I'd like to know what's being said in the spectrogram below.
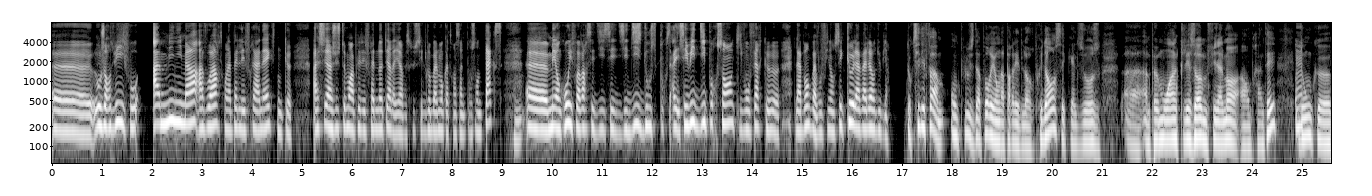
Euh, Aujourd'hui, il faut à minima avoir ce qu'on appelle les frais annexes, donc euh, assez injustement appelés les frais de notaire d'ailleurs, parce que c'est globalement 85% de taxes. Euh, mais en gros, il faut avoir ces 10, ces, ces 10 12%, allez, ces 8-10% qui vont faire que la banque va vous financer que la valeur du bien. Donc si les femmes ont plus d'apports, et on a parlé de leur prudence, et qu'elles osent euh, un peu moins que les hommes finalement à emprunter, Mm. donc euh,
